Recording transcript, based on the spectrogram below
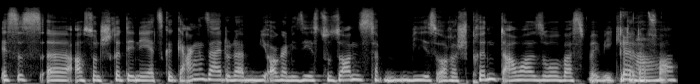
Ist es äh, auch so ein Schritt, den ihr jetzt gegangen seid oder wie organisierst du sonst? Wie ist eure Sprintdauer so? Was, wie geht genau. ihr davor?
